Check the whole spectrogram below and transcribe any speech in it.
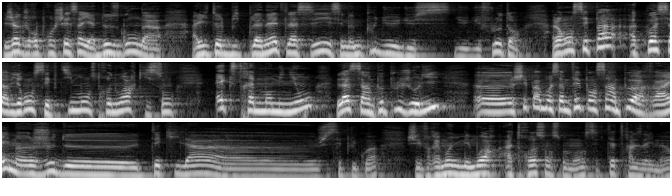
Déjà que je reprochais ça il y a deux secondes à, Little Big Planet, là c'est même plus du flottant. Alors on ne sait pas à quoi serviront ces petits monstres noirs qui sont extrêmement mignon. Là, c'est un peu plus joli. Euh, je sais pas, moi, ça me fait penser un peu à Rhyme, un jeu de tequila, euh, je sais plus quoi. J'ai vraiment une mémoire atroce en ce moment. C'est peut-être Alzheimer.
